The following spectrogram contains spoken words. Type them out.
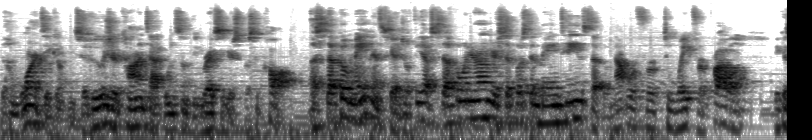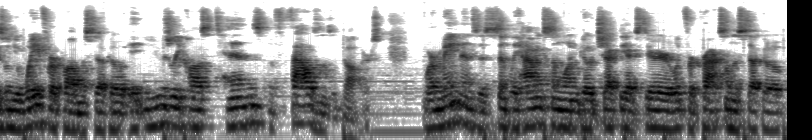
the home warranty company. So who is your contact when something breaks that you're supposed to call? A stucco maintenance schedule. If you have stucco in your home, you're supposed to maintain stucco, not for, to wait for a problem. Because when you wait for a problem with stucco, it usually costs tens of thousands of dollars. Where maintenance is simply having someone go check the exterior, look for cracks on the stucco,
